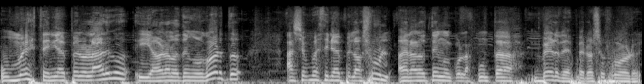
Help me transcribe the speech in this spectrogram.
un mes tenía el pelo largo y ahora lo tengo corto. Hace un mes tenía el pelo azul, ahora lo tengo con las puntas verdes, pero eso es por,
